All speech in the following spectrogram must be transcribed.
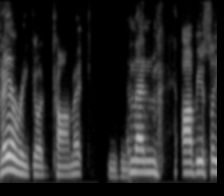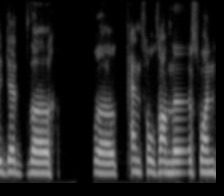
very good comic, mm-hmm. and then obviously did the the pencils on this one,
